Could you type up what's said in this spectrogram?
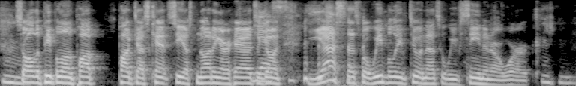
Hmm. So all the people on the pop podcast can't see us nodding our heads yes. and going, yes, that's what we believe too. And that's what we've seen in our work. Mm-hmm.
